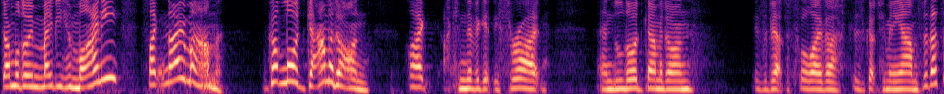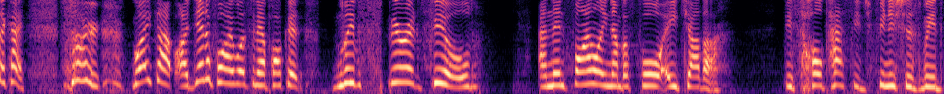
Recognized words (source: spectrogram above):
Dumbledore, maybe Hermione? It's like, no, Mum. I've got Lord Garmadon. Like, I can never get this right. And Lord Garmadon is about to fall over because he's got too many arms, but that's okay. So, wake up, identify what's in our pocket, live spirit filled, and then finally, number four, each other. This whole passage finishes with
